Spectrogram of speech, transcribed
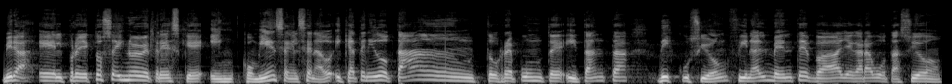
Mira, el proyecto 693 que en- comienza en el Senado y que ha tenido tanto repunte y tanta discusión, finalmente va a llegar a votación.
